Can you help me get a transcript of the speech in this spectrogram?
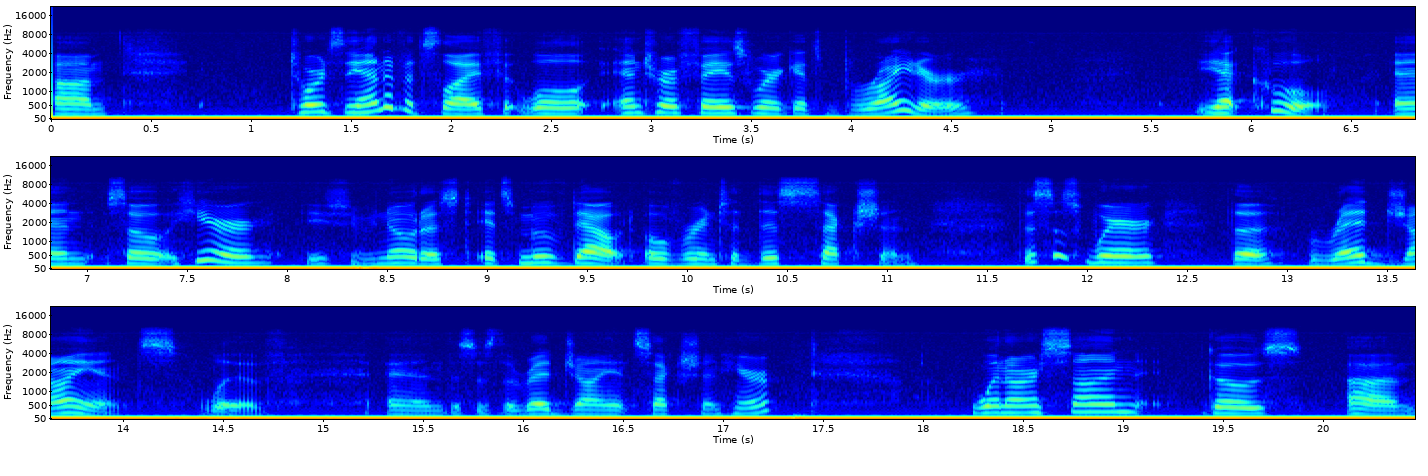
Um, towards the end of its life, it will enter a phase where it gets brighter, yet cool. And so here, if you've noticed, it's moved out over into this section. This is where the red giants live. And this is the red giant section here. When our sun goes um,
